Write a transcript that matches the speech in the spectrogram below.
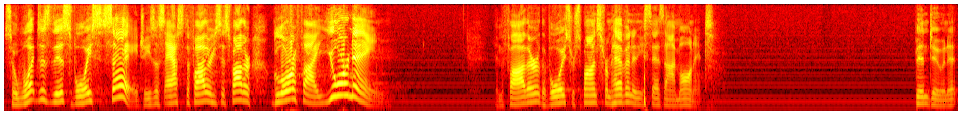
so, what does this voice say? Jesus asks the Father, He says, Father, glorify your name. And the Father, the voice responds from heaven, and He says, I'm on it. Been doing it.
